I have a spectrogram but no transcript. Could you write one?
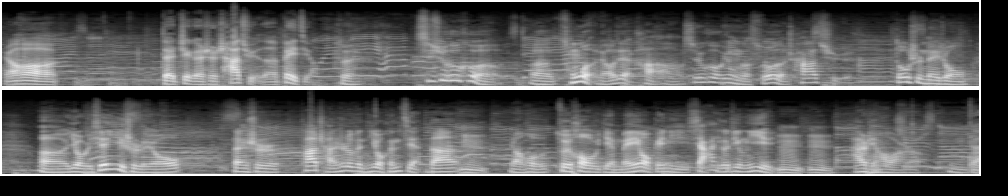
然后，对，这个是插曲的背景。对，希区柯克，呃，从我的了解看啊，希区柯克用的所有的插曲都是那种，呃，有一些意识流，但是他阐释的问题又很简单，嗯然后最后也没有给你下一个定义，嗯嗯，还是挺好玩的。嗯，对。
